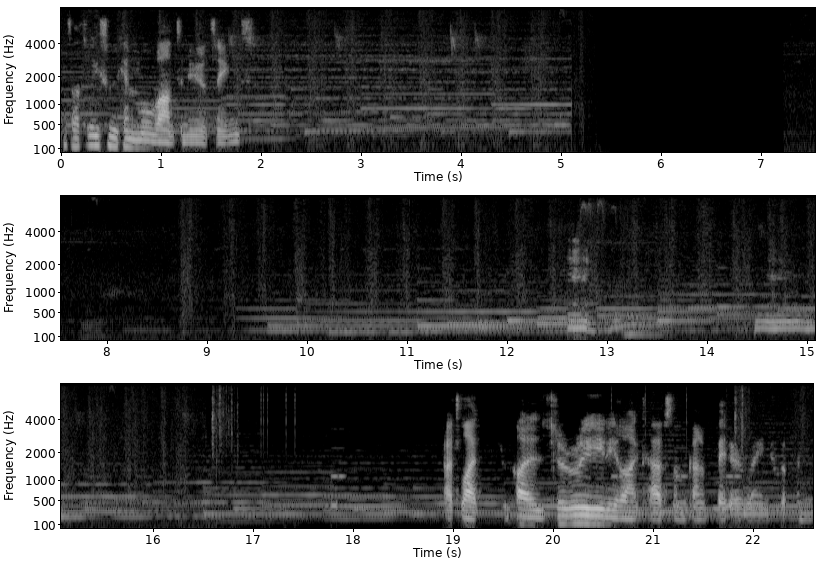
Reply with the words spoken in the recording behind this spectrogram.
But at least we can move on to new things. I'd like, I'd really like to have some kind of better range weapon.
